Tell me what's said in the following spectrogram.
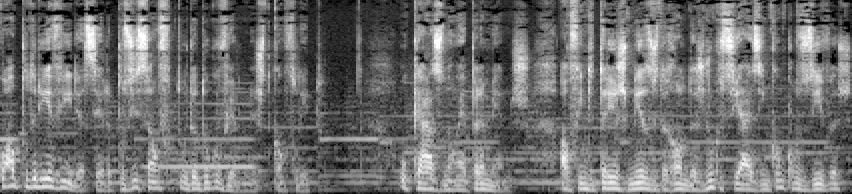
qual poderia vir a ser a posição futura do governo neste conflito. O caso não é para menos. Ao fim de três meses de rondas negociais inconclusivas,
